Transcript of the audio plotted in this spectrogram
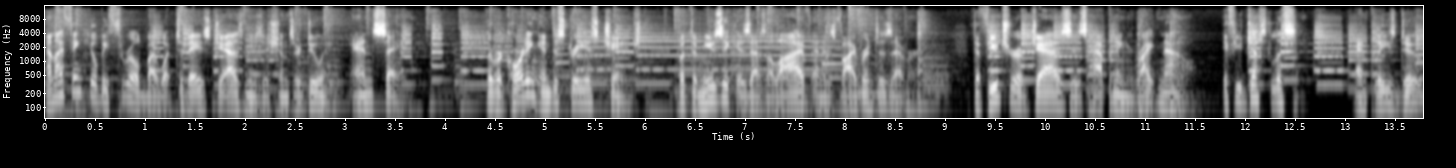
and I think you'll be thrilled by what today's jazz musicians are doing and saying. The recording industry has changed, but the music is as alive and as vibrant as ever. The future of jazz is happening right now, if you just listen. And please do.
